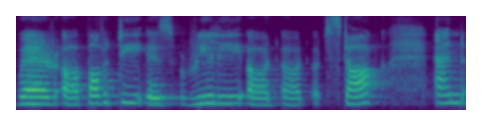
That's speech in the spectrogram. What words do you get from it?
where uh, poverty is really uh, uh, stark. And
